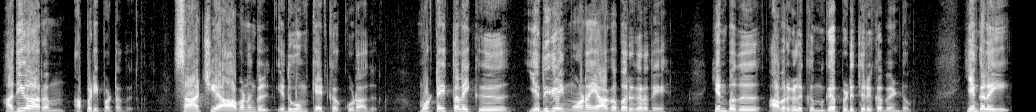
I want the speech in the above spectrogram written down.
அதிகாரம் அப்படிப்பட்டது. சாட்சிய ஆவணங்கள் எதுவும் கேட்கக்கூடாது. மொட்டைத்தலைக்கு எதுகை மோனையாக வருகிறதே என்பது அவர்களுக்கு மிக பிடித்திருக்க வேண்டும். எங்களை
